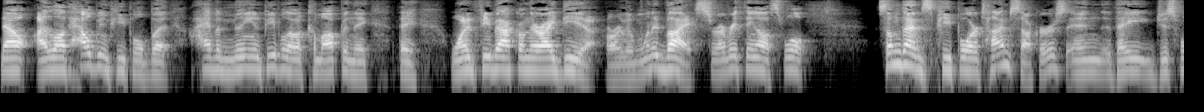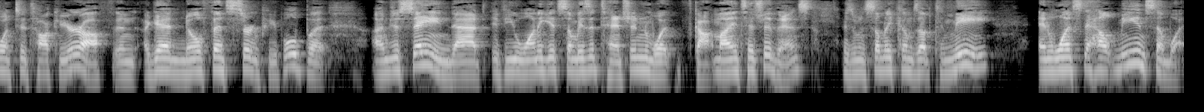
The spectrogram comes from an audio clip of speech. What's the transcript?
Now, I love helping people, but I have a million people that'll come up and they, they wanted feedback on their idea or they want advice or everything else. Well, sometimes people are time suckers and they just want to talk your ear off. And again, no offense to certain people, but I'm just saying that if you want to get somebody's attention, what got my attention events is when somebody comes up to me and wants to help me in some way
